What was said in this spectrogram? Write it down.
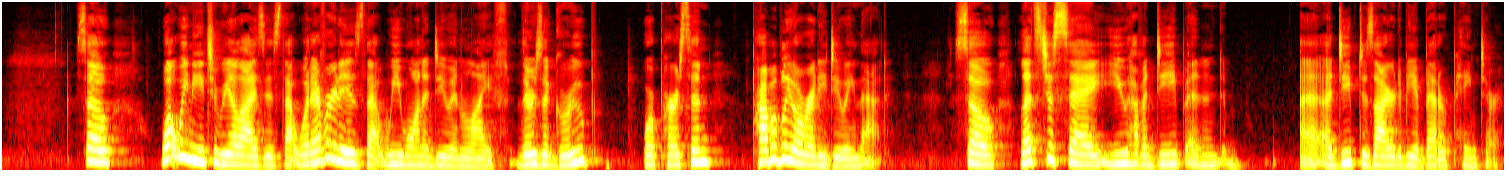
So, what we need to realize is that whatever it is that we want to do in life, there's a group or person probably already doing that. So, let's just say you have a deep and a deep desire to be a better painter.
